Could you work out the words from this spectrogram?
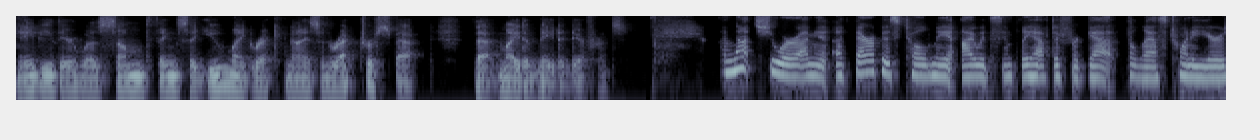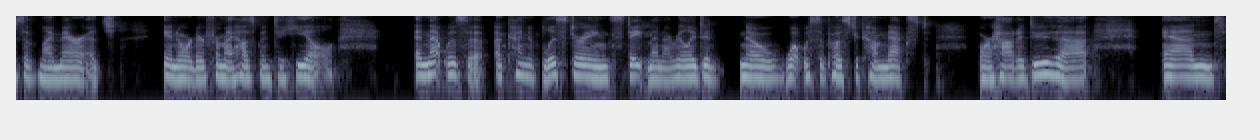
Maybe there was some things that you might recognize in retrospect that might have made a difference. I'm not sure. I mean, a therapist told me I would simply have to forget the last 20 years of my marriage in order for my husband to heal. And that was a, a kind of blistering statement. I really didn't know what was supposed to come next or how to do that. And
